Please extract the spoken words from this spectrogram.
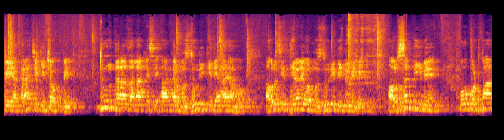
पे या कराची के चौक पे दूर दराज इलाके से आकर मजदूरी के लिए आया हो और उसी दिहाड़े और मजदूरी भी न मिले और सर्दी में वो फुटपाथ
